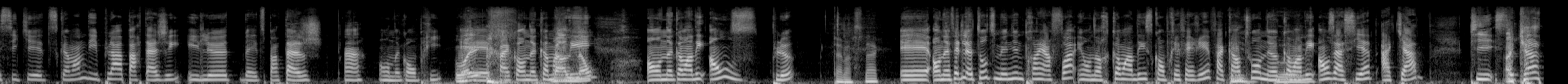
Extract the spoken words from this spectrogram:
c'est que tu commandes des plats à partager et là, ben, tu partages. Hein, on a compris. Ouais. Euh, fait qu'on a commandé. nom. On a commandé 11 plats. Tabarnak. Euh, on a fait le tour du menu une première fois et on a recommandé ce qu'on préférait. Fait qu'en tout, on a commandé 11 assiettes à 4. Puis À c'est- 4?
